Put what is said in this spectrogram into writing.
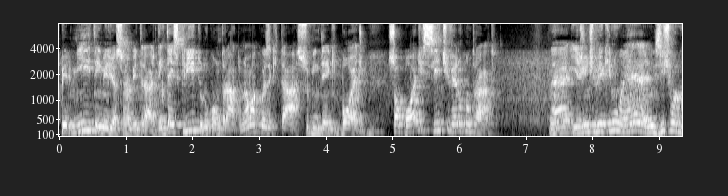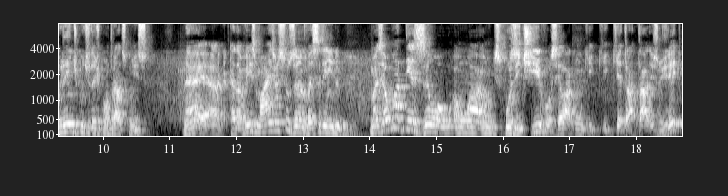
permitem mediação arbitragem. Tem que estar escrito no contrato, não é uma coisa que está subentende que pode. Só pode se tiver no contrato. Né? E a gente vê que não é, não existe uma grande quantidade de contratos com isso. Né? É, Cada vez mais vai se usando, vai se aderindo. Mas é uma adesão a, uma- a um dispositivo, sei lá como que, que, que é tratado isso no direito,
